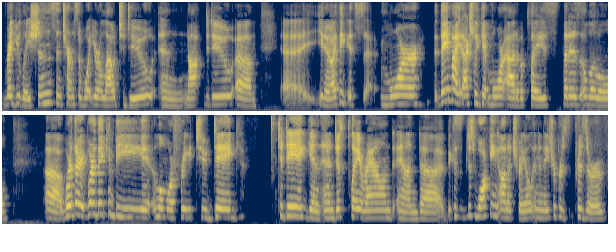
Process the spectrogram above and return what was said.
regulations in terms of what you're allowed to do and not to do, um, uh, you know, I think it's more, they might actually get more out of a place that is a little, uh, where they where they can be a little more free to dig to dig and, and just play around and uh, because just walking on a trail in a nature pres- preserve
